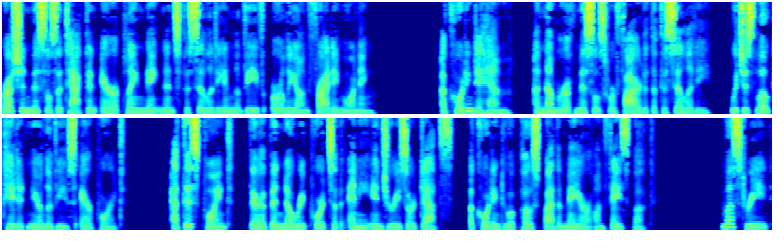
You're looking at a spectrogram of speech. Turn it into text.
Russian missiles attacked an aeroplane maintenance facility in Lviv early on Friday morning. According to him, a number of missiles were fired at the facility, which is located near Lviv's airport. At this point, there have been no reports of any injuries or deaths, according to a post by the mayor on Facebook. Must read.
